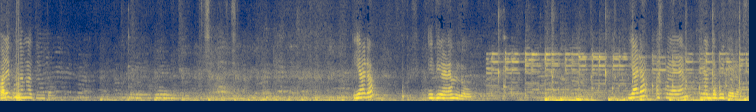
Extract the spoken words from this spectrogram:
Ara hi posem la tinta. i ara hi tirarem l'ou. I ara esperarem 48 hores.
